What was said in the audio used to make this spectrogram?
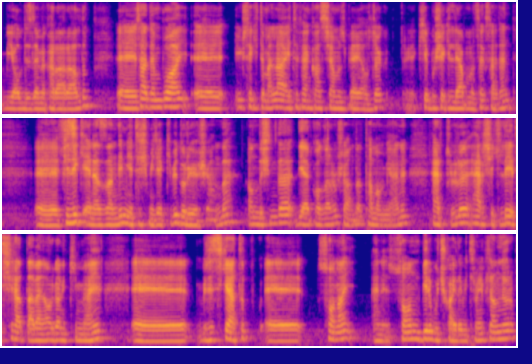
bir yol izleme kararı aldım. E, zaten bu ay e, yüksek ihtimalle AYT fen kasacağımız bir ay olacak. E, Ki bu şekilde yapmasak zaten e, fizik en azından diyeyim yetişmeyecek gibi duruyor şu anda. Onun dışında diğer konularım şu anda tamam yani. Her türlü her şekilde yetişir. Hatta ben organik kimyayı e, riske atıp e, son ay hani son bir buçuk ayda bitirmeyi planlıyorum.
